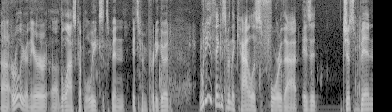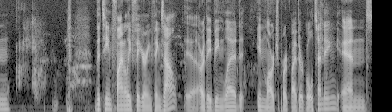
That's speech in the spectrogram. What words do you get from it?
uh, earlier in the year, uh, the last couple of weeks, it's been it's been pretty good. What do you think has been the catalyst for that? Is it just been the team finally figuring things out? Uh, are they being led in large part by their goaltending and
